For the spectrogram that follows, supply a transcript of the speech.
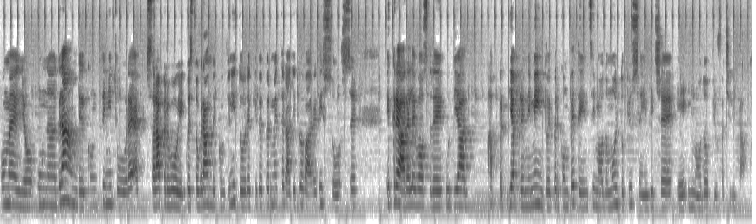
o meglio un grande contenitore, eh, sarà per voi questo grande contenitore che vi permetterà di trovare risorse e creare le vostre UDA di apprendimento e per competenze in modo molto più semplice e in modo più facilitato.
